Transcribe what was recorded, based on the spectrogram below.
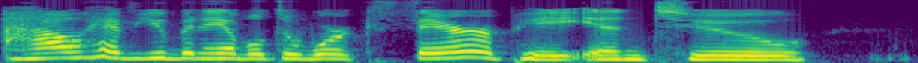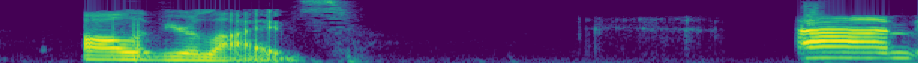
how have you been able to work therapy into all of your lives? Um,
